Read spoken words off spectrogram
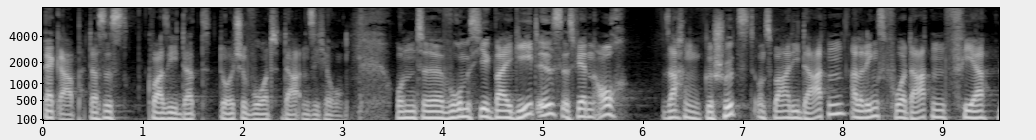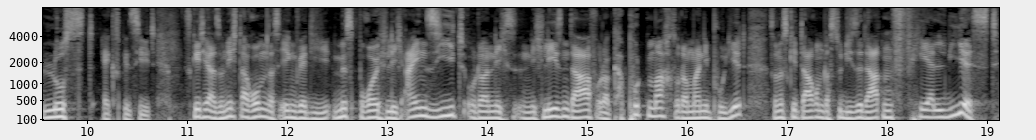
Backup. Das ist quasi das deutsche Wort Datensicherung. Und äh, worum es hierbei geht, ist, es werden auch Sachen geschützt, und zwar die Daten, allerdings vor Datenverlust explizit. Es geht hier also nicht darum, dass irgendwer die missbräuchlich einsieht oder nicht, nicht lesen darf oder kaputt macht oder manipuliert, sondern es geht darum, dass du diese Daten verlierst,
